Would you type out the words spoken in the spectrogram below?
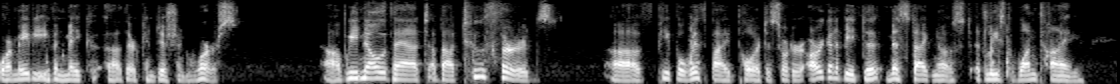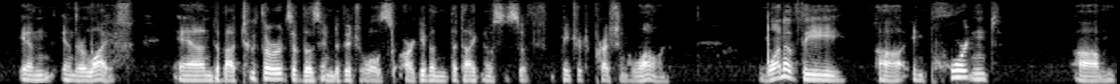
or maybe even make uh, their condition worse. Uh, we know that about two thirds of people with bipolar disorder are going to be di- misdiagnosed at least one time in, in their life. And about two thirds of those individuals are given the diagnosis of major depression alone. One of the uh, important um,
